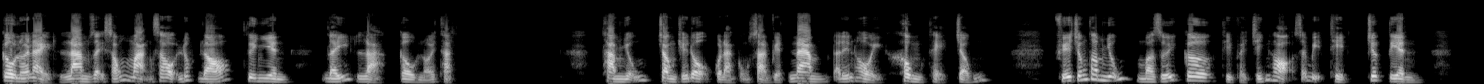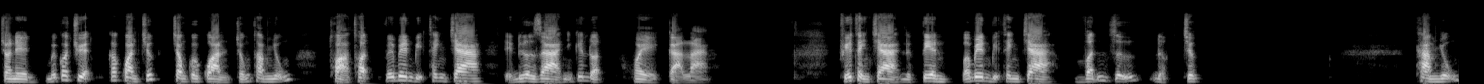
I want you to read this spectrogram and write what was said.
Câu nói này làm dậy sóng mạng xã hội lúc đó, tuy nhiên đấy là câu nói thật. Tham nhũng trong chế độ của Đảng Cộng sản Việt Nam đã đến hồi không thể chống. Phía chống tham nhũng mà dưới cơ thì phải chính họ sẽ bị thịt trước tiên, cho nên mới có chuyện các quan chức trong cơ quan chống tham nhũng thỏa thuận với bên bị thanh tra để đưa ra những cái luật huề cả làng. Phía thanh tra được tiền và bên bị thanh tra vẫn giữ được chức. Tham nhũng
